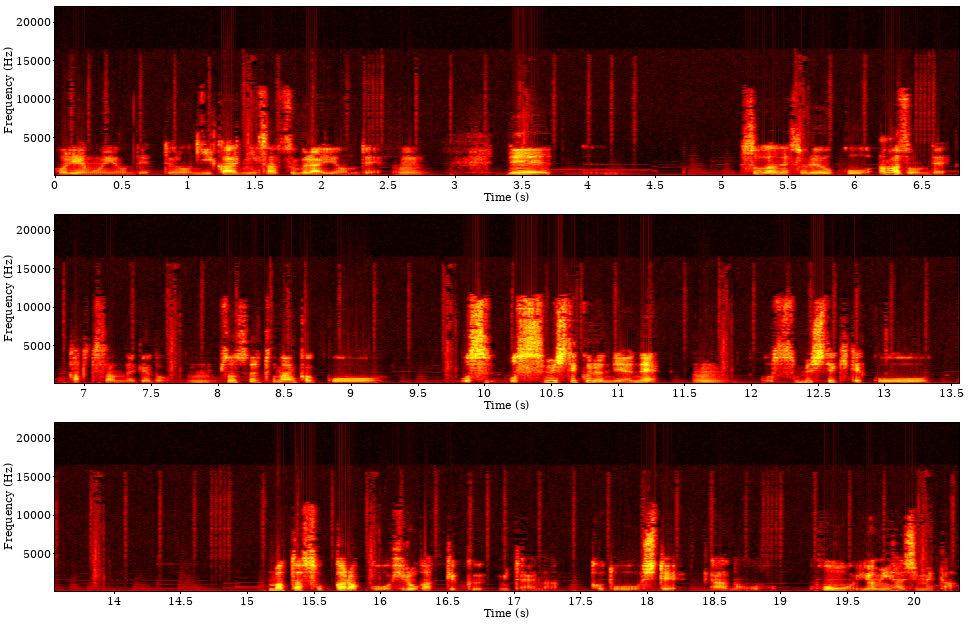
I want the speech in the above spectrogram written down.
ホリエモン読んでっていうのを2か2冊ぐらい読んで、うん。で、そうだね、それをこう、アマゾンで買ってたんだけど、うん、そうするとなんかこう、おす、おすすめしてくるんだよね。うん。おすすめしてきて、こう、またそこからこう広がっていくみたいなことをして、あの、本を読み始めた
